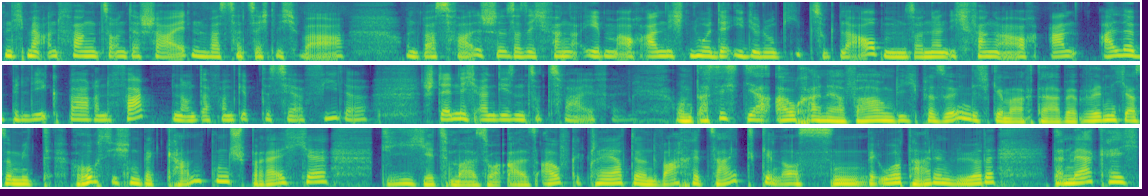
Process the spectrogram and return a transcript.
nicht mehr anfangen zu unterscheiden, was tatsächlich wahr und was falsch ist. Also ich fange eben auch an, nicht nur der Ideologie zu glauben, sondern ich fange auch an, alle belegbaren Fakten, und davon gibt es ja viele, ständig an diesen zu zweifeln. Und das ist ja auch eine Erfahrung, die ich persönlich gemacht habe. Wenn ich also mit russischen Bekannten spreche, die ich jetzt mal so als aufgeklärte und wache Zeitgenossen beurteile, beurteilen würde, dann merke ich,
